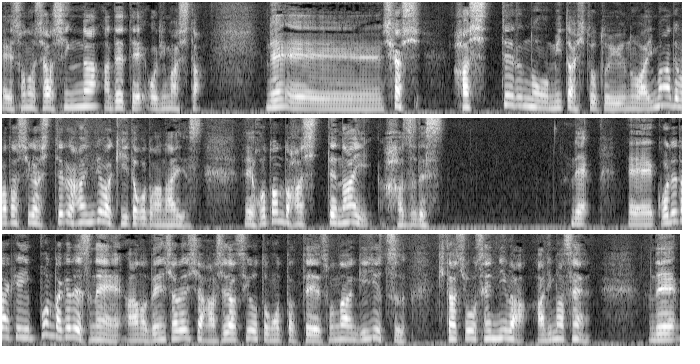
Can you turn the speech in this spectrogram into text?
えー、その写真が出ておりました。で、えー、しかし、走ってるのを見た人というのは、今まで私が知ってる範囲では聞いたことがないです。えー、ほとんど走ってないはずです。で、えー、これだけ1本だけですね、あの電車列車走らせようと思ったって、そんな技術、北朝鮮にはありません。で、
